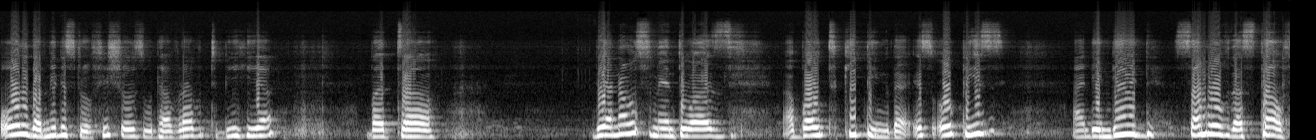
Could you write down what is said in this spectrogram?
all the ministry officials would have loved to be here, but uh, the announcement was about keeping the SOPs, and indeed, some of the staff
